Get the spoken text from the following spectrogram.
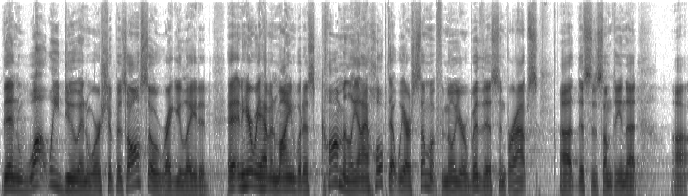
then what we do in worship is also regulated. And here we have in mind what is commonly, and I hope that we are somewhat familiar with this, and perhaps uh, this is something that uh,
